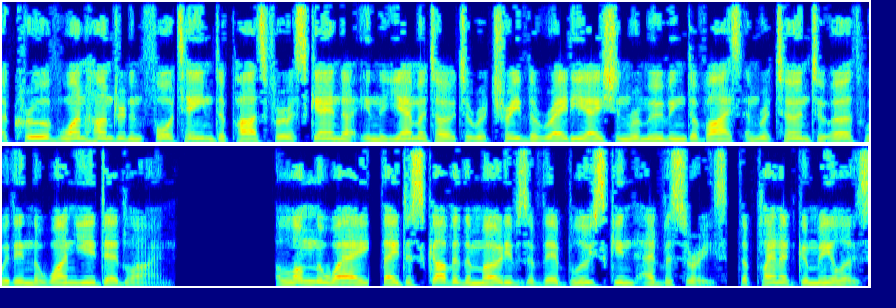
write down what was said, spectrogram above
A crew of 114 departs for Iskandar in the Yamato to retrieve the radiation-removing device and return to Earth within the one-year deadline. Along the way, they discover the motives of their blue-skinned adversaries. The planet Gamillas,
